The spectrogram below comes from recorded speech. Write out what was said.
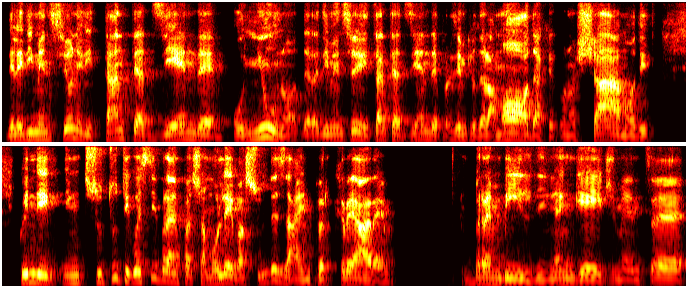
delle dimensioni di tante aziende, ognuno delle dimensioni di tante aziende, per esempio della moda che conosciamo. Di... Quindi in, su tutti questi brand facciamo leva sul design per creare brand building, engagement, eh,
